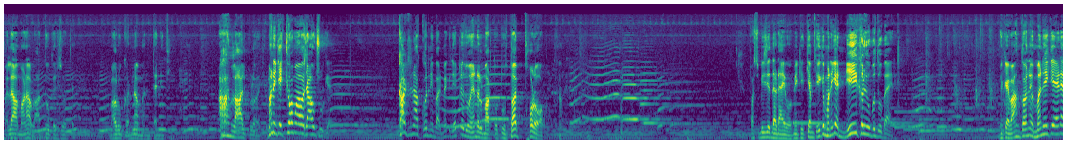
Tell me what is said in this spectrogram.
ભલામણા, વાતો કરશો તે. મારું ઘરના માનતા નથી. આ લાલ પીળો મને કે ક્યો માં જાઉં છું કે? કાઢ નાખ ઘરની બહાર. મેં કીધું, એટલે જ હું હેન્ડલ મારતો તું તપ થોડો પછી બીજે દાડ આવ્યો. મેં કે કેમ કે, મને કે નીકળ્યું બધું બહાર. મેં કઈ વાંધો નહીં. મને કે એને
